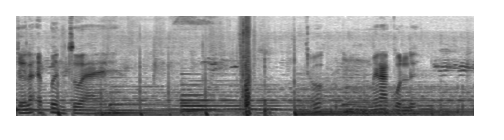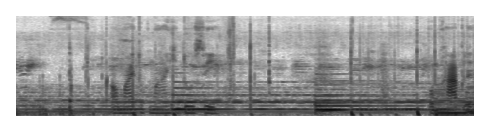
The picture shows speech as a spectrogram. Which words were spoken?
เจอแล้วแอปเปิลสวยโอ้ไม่น่ากดเลย เอาไม้ทุกไม้ดูสิ ผมคราบเลย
